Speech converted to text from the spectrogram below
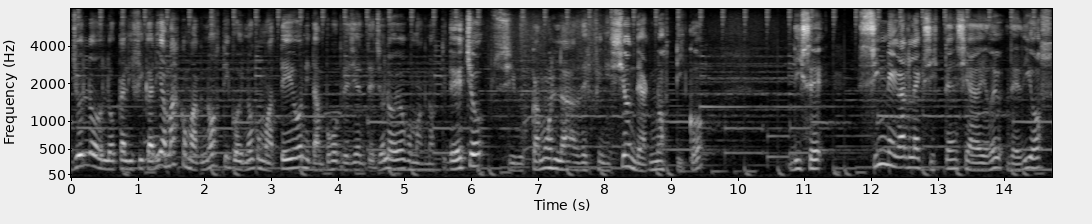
yo lo, calificaría más como agnóstico y no como ateo ni tampoco creyente. Yo lo veo como agnóstico. De hecho, si buscamos la definición de agnóstico, dice, sin negar la existencia de, de Dios,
